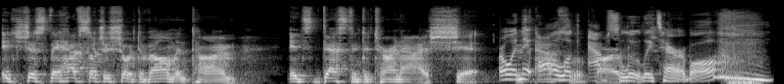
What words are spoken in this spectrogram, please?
It's just they have such a short development time. It's destined to turn out as shit. Oh, and Just they all look garbage. absolutely terrible.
